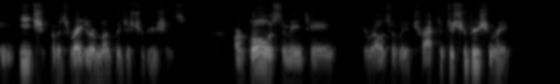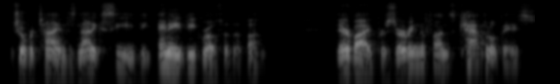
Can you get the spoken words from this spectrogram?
in each of its regular monthly distributions. Our goal is to maintain a relatively attractive distribution rate, which over time does not exceed the NAV growth of the fund thereby preserving the fund's capital base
